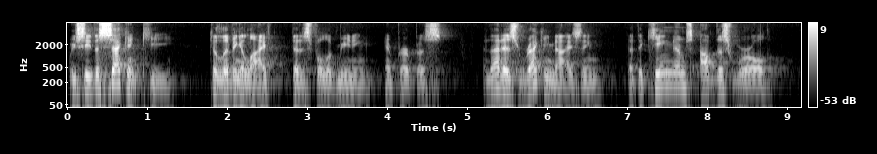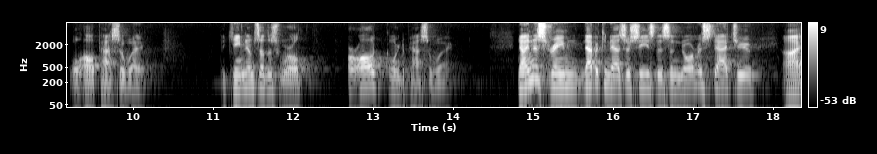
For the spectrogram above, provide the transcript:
we see the second key to living a life that is full of meaning and purpose, and that is recognizing that the kingdoms of this world will all pass away. The kingdoms of this world are all going to pass away. Now, in this dream, Nebuchadnezzar sees this enormous statue, uh,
